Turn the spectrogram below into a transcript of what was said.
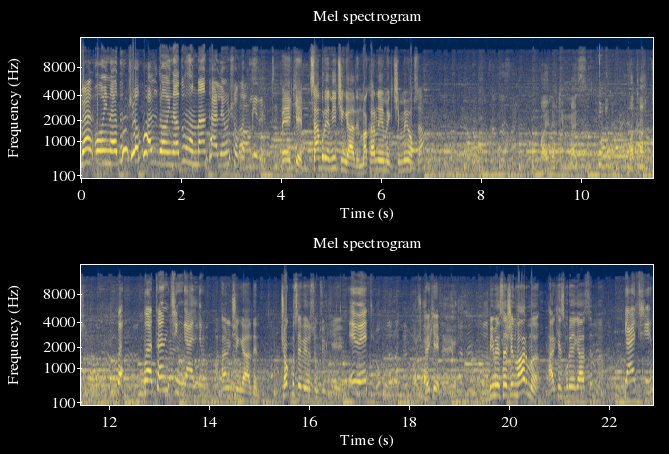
Ben oynadım çok fazla oynadım ondan terlemiş olabilirim. Peki. Sen buraya niçin geldin? Makarna yemek için mi yoksa? Bayrak inmez. Vatan için. Va- vatan için geldim. Vatan için geldin. Çok mu seviyorsun Türkiye'yi? Evet. Başka Peki. bir şey yok. Bir mesajın var mı? Herkes buraya gelsin mi? Gelsin.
